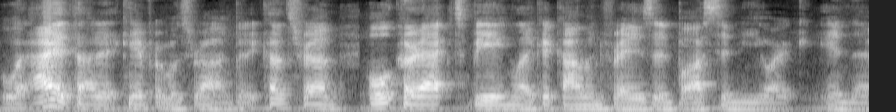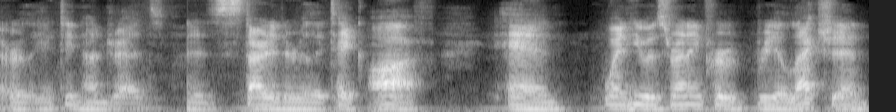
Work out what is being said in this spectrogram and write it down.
what i had thought it came from was wrong but it comes from all correct being like a common phrase in boston new york in the early 1800s and it started to really take off. And when he was running for re-election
